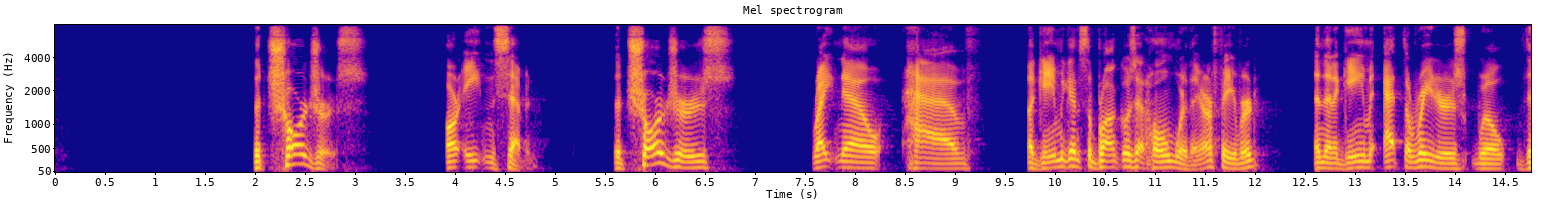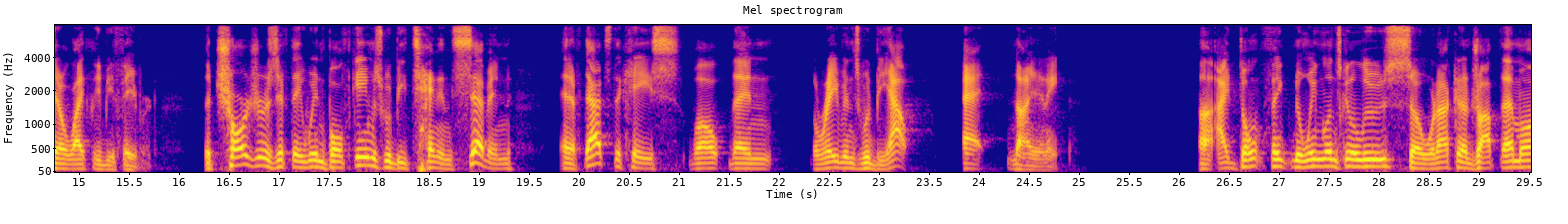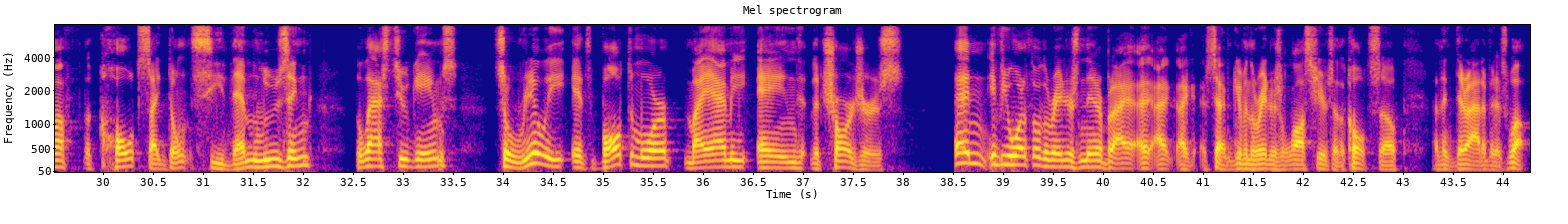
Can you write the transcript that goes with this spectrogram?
The Chargers are 8 and 7. The Chargers right now have a game against the Broncos at home where they are favored, and then a game at the Raiders will they'll likely be favored. The Chargers, if they win both games, would be 10 and 7. And if that's the case, well, then the Ravens would be out at 9 and 8. Uh, I don't think New England's going to lose, so we're not going to drop them off. The Colts, I don't see them losing the last two games. So really, it's Baltimore, Miami, and the Chargers. And if you want to throw the Raiders in there, but I, I, I, I said I'm giving the Raiders a loss here to the Colts, so I think they're out of it as well.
